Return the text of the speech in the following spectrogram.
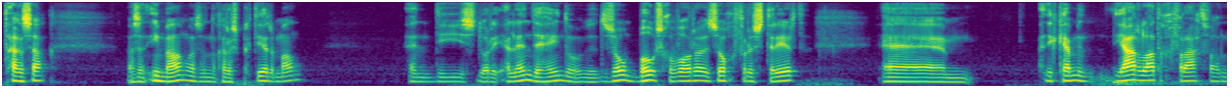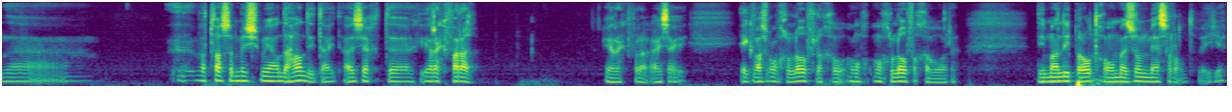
Tarza was een imam, was een gerespecteerde man. En die is door die ellende heen door, zo boos geworden, zo gefrustreerd. Um, ik heb hem jaren later gevraagd van... Uh, uh, wat was er mis mee aan de hand die tijd? Hij zegt, uh. Hij zei, ik was ongelooflijk, on, ongelooflijk geworden. Die man liep rond gewoon met zo'n mes rond, weet je.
